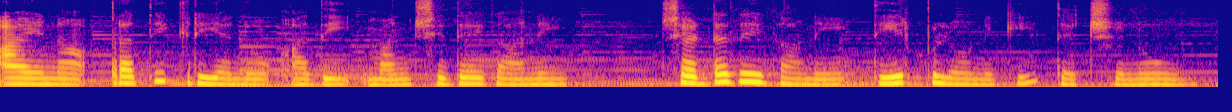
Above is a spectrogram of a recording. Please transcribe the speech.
ఆయన ప్రతిక్రియను అది మంచిదే గాని చెడ్డదే గాని తీర్పులోనికి తెచ్చును.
